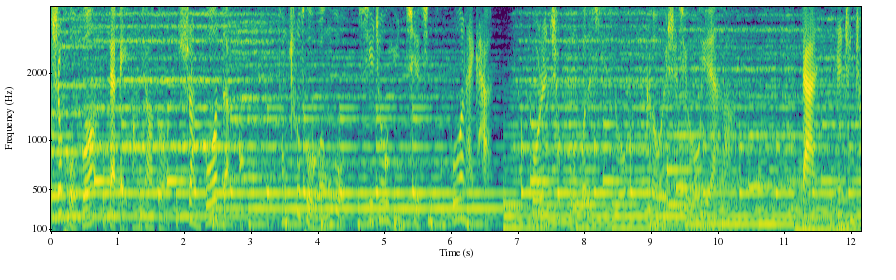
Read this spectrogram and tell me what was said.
吃火锅在北方叫做“涮锅子”。从出土文物西周云雀青铜锅来看，国人吃火锅的习俗可谓是久远了。但人称重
